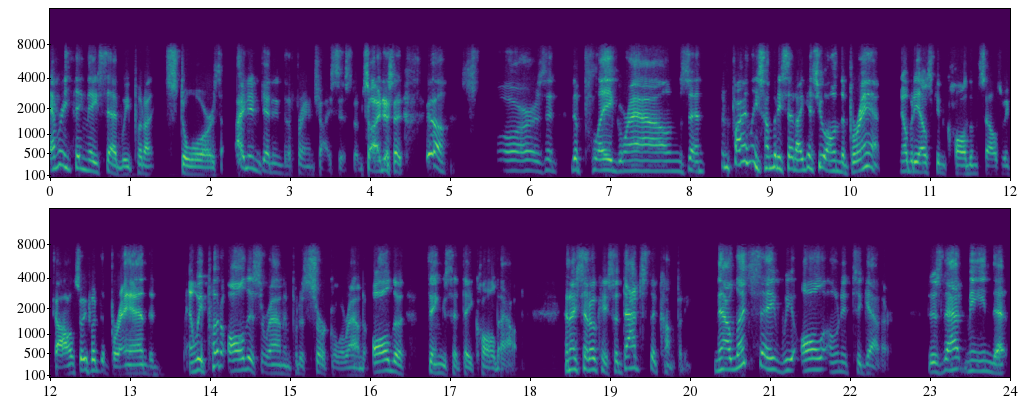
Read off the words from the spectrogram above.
everything they said, we put on stores. I didn't get into the franchise system. So I just said, you know, stores and the playgrounds. And, and finally, somebody said, I guess you own the brand. Nobody else can call themselves McDonald's. So we put the brand and, and we put all this around and put a circle around all the things that they called out. And I said, okay, so that's the company. Now, let's say we all own it together. Does that mean that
